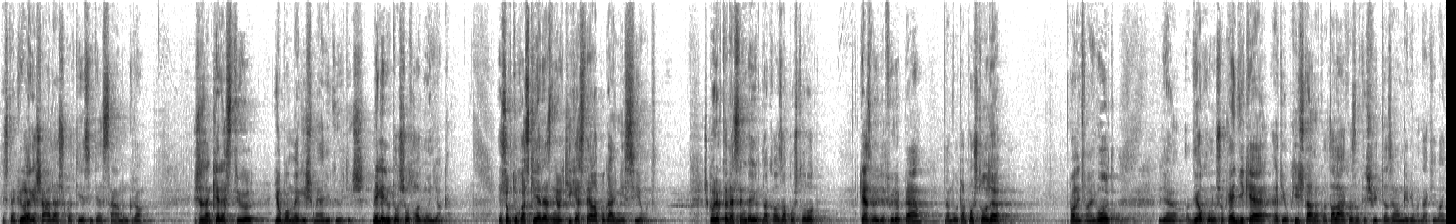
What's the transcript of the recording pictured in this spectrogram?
Isten különleges áldásokat készít el számunkra, és ezen keresztül jobban megismerjük őt is. Még egy utolsót hadd mondjak. És szoktuk azt kérdezni, hogy ki kezdte el a pogány missziót. És akkor rögtön eszembe jutnak az apostolok, kezdve ugye Fülöppel, nem volt apostol, de tanítvány volt, ugye a diakonusok egyike, etióp kincstánokkal találkozott, és vitte az evangéliumot neki, vagy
